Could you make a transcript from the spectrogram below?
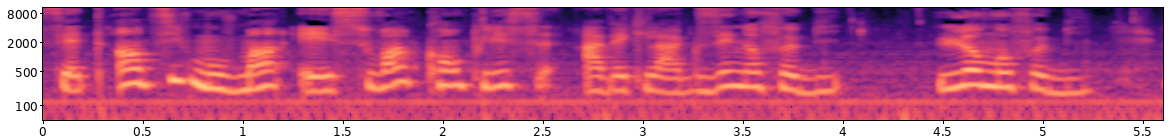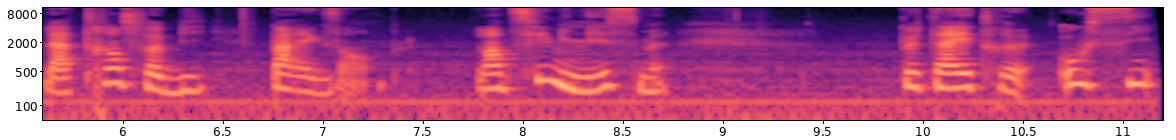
cet anti-mouvement est souvent complice avec la xénophobie, l'homophobie, la transphobie, par exemple. L'antiféminisme peut être aussi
